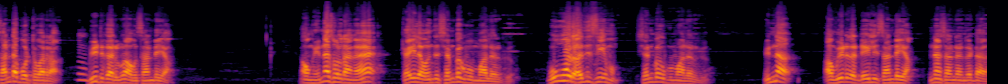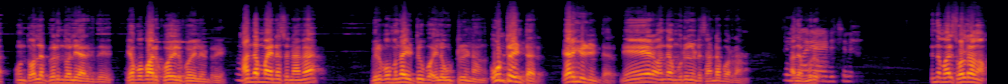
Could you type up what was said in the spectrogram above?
சண்டை போட்டு வர்றா. வீட்டுக்காருக்கும் அவ சண்டையா? அவங்க என்ன சொல்றாங்க? கையில வந்து செண்பகப்பூ மாலை இருக்கு. ஒவ்வொரு அதிசயமும் செண்பகப்பூ மாலை இருக்கு. என்ன அவன் வீட்டுக்கு டெய்லி சண்டையா? என்ன சண்டைன்னு கேட்டா உன் தொல்லை பெருந்தொல்லையா இருக்குது. எப்ப பாரு கோயில் கோயில் என்று அந்த அம்மா என்ன சொன்னாங்க? விருப்பம் தான் இட்டு இல்ல விட்டுருனாங்க விட்டுருன்ட்டாரு இறங்கிட்டார் நேரா வந்தா முருகன்கிட்ட சண்டை போடுறாங்க அத மாதிரி முரு- ஆயிடுச்சுன்னு. இந்த மாதிரி சொல்றாங்க.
